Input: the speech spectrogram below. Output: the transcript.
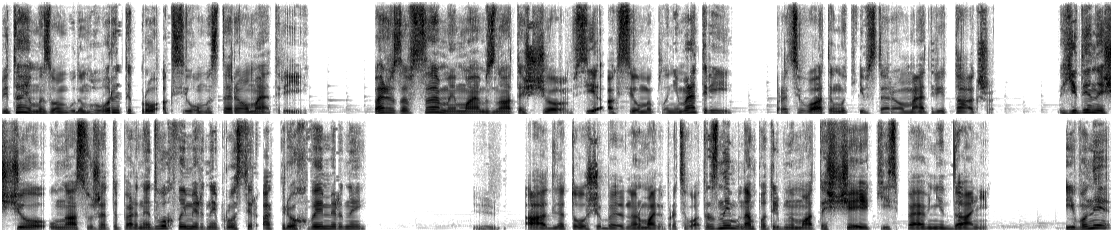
Вітаю, ми з вами будемо говорити про аксіоми стереометрії. Перш за все, ми маємо знати, що всі аксіоми планіметрії працюватимуть і в стереометрії також. Єдине, що у нас уже тепер не двохвимірний простір, а трьохвимірний. А для того, щоб нормально працювати з ним, нам потрібно мати ще якісь певні дані. І вони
